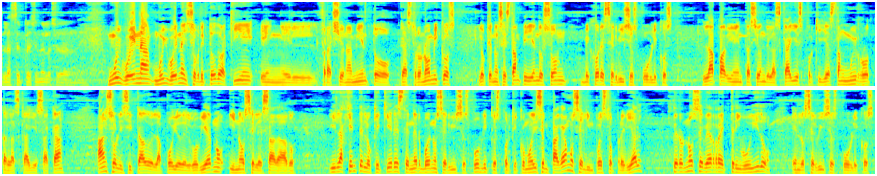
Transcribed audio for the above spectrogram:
la aceptación de la ciudadanía? Muy buena, muy buena y sobre todo aquí en el fraccionamiento gastronómicos lo que nos están pidiendo son mejores servicios públicos, la pavimentación de las calles porque ya están muy rotas las calles acá, han solicitado el apoyo del gobierno y no se les ha dado. Y la gente lo que quiere es tener buenos servicios públicos porque como dicen, pagamos el impuesto predial, pero no se ve retribuido en los servicios públicos.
